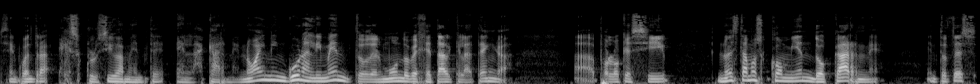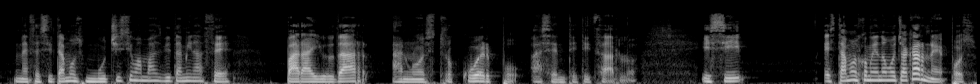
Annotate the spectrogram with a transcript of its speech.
se encuentra exclusivamente en la carne. No hay ningún alimento del mundo vegetal que la tenga. Ah, por lo que si no estamos comiendo carne, entonces necesitamos muchísima más vitamina C para ayudar a nuestro cuerpo a sintetizarlo. Y si estamos comiendo mucha carne, pues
